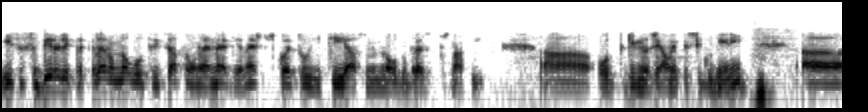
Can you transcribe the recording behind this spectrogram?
и са събирали прекалено много отрицателна енергия, нещо с което и ти и аз сме много добре запознати а, от гимназиалните си години. А,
